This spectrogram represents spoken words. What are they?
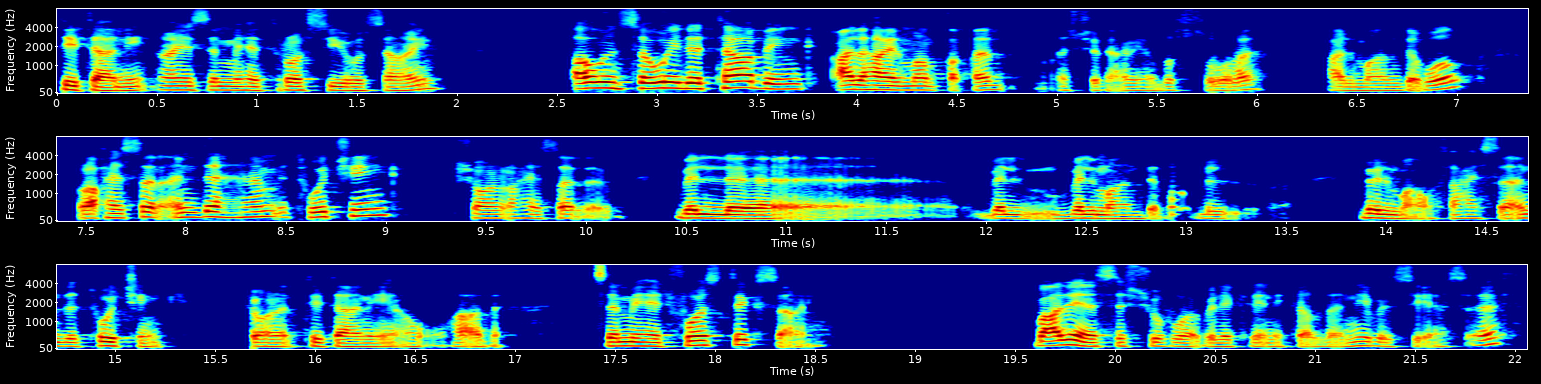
tetany. هاي نسميها Trousseau sign أو نسوي له tapping على هاي المنطقة. مؤشر عليها بالصورة على ال mandible. راح يصير عنده هم twitching شلون راح يصير بال بال بال mandible بال بال mouth راح يصير عنده twitching شلون ال tetany أو هذا. نسميها Chvostek sign بعدين هسه تشوفوها بال clinical ذني بال CSF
